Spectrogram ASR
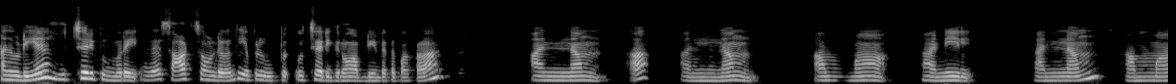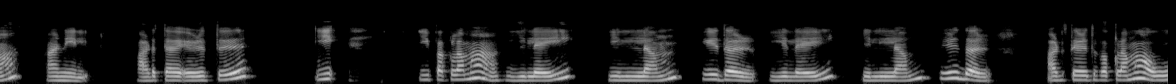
அதோடைய உச்சரிப்பு முறை அதாவது ஷார்ட் சவுண்டை வந்து எப்படி உச்சரிக்கிறோம் அப்படின்றத பார்க்கலாம். அன்னம் அ அன்னம் அம்மா அணில் அன்னம் அம்மா அணில். அடுத்த எழுத்து இ இ பார்க்கலாமா? இலை இல்லம் இதழ். இலை இல்லம் இதழ். அடுத்த எழுத்து பார்க்கலாமா? ஊ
